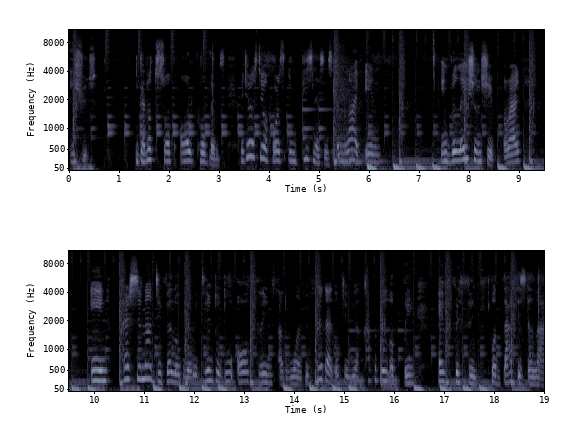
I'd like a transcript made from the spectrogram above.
issues. We cannot solve all problems. Majority of us in businesses, in life, in in relationship, all right, in personal development, we tend to do all things at once. We feel that okay, we are capable of doing everything, but that is a lie.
